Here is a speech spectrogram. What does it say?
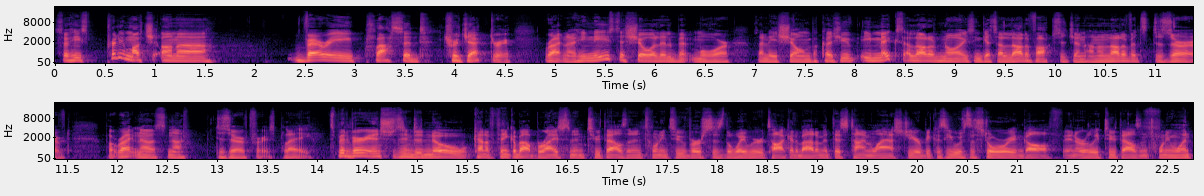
So he's pretty much on a very placid trajectory right now. He needs to show a little bit more than he's shown because he makes a lot of noise and gets a lot of oxygen, and a lot of it's deserved. But right now, it's not deserved for his play. It's been very interesting to know, kind of think about Bryson in 2022 versus the way we were talking about him at this time last year because he was the story in golf in early 2021.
